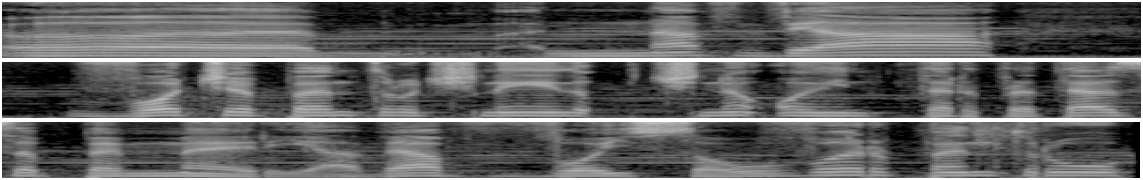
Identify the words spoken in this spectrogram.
uh, n-avea voce pentru cine, cine o interpretează pe Mary. Avea voice-over pentru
